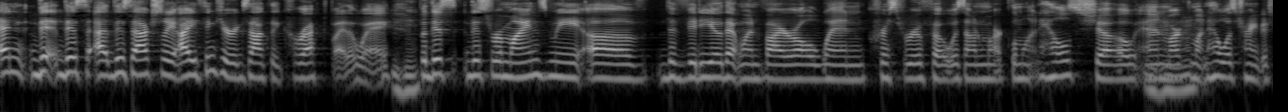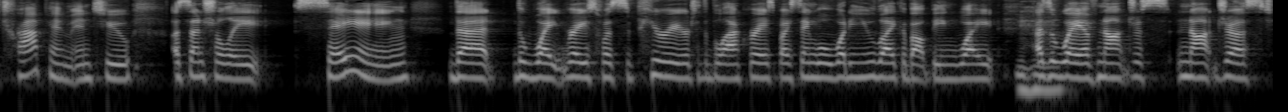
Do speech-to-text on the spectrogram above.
And th- this, uh, this actually, I think you're exactly correct, by the way. Mhm. But this, this reminds me of the video that went viral when Chris Rufo was on Marc Lamont Hill's show, and Marc Mhm. Lamont Hill was trying to trap him into essentially saying that the white race was superior to the black race by saying, "Well, what do you like about being white?" as a Mhm. way of not just, not just,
